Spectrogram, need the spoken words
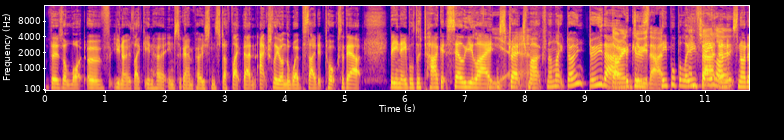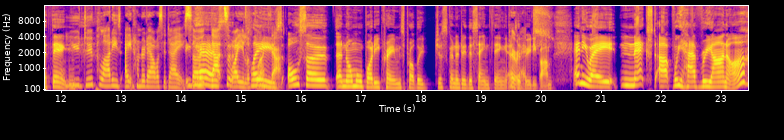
there's a lot of, you know, like in her Instagram posts and stuff like that. And actually on the website, it talks about being able to target cellulite and stretch marks. And I'm like, don't do that. Don't because do that. People believe And that and it's not a thing. You do Pilates 800 hours a day. So Yes, that's why you look please. like that. Also, a normal body cream is probably just going to do the same thing as a booty balm. Anyway, next up we have Rihanna.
